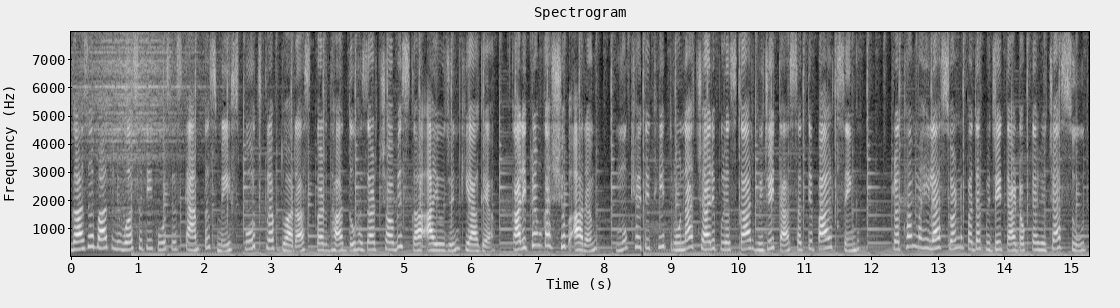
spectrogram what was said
Ghaziabad university courses campus में स्पोर्ट्स क्लब द्वारा स्पर्धा 2024 का आयोजन किया गया। कार्यक्रम का शुभ आरंभ मुख्य अतिथि द्रोणाचार्य पुरस्कार विजेता सत्यपाल सिंह, प्रथम महिला स्वर्ण पदक विजेता डॉक्टर ऋचा सूद,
